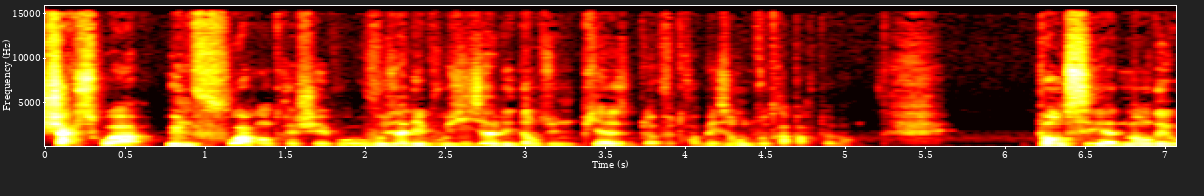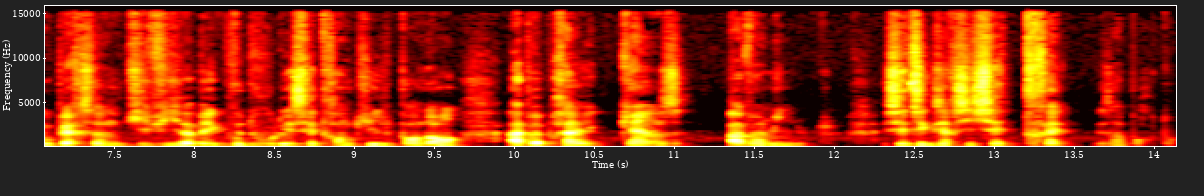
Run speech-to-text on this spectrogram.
Chaque soir, une fois rentré chez vous, vous allez vous isoler dans une pièce de votre maison ou de votre appartement. Pensez à demander aux personnes qui vivent avec vous de vous laisser tranquille pendant à peu près 15 à 20 minutes. cet exercice est très important.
